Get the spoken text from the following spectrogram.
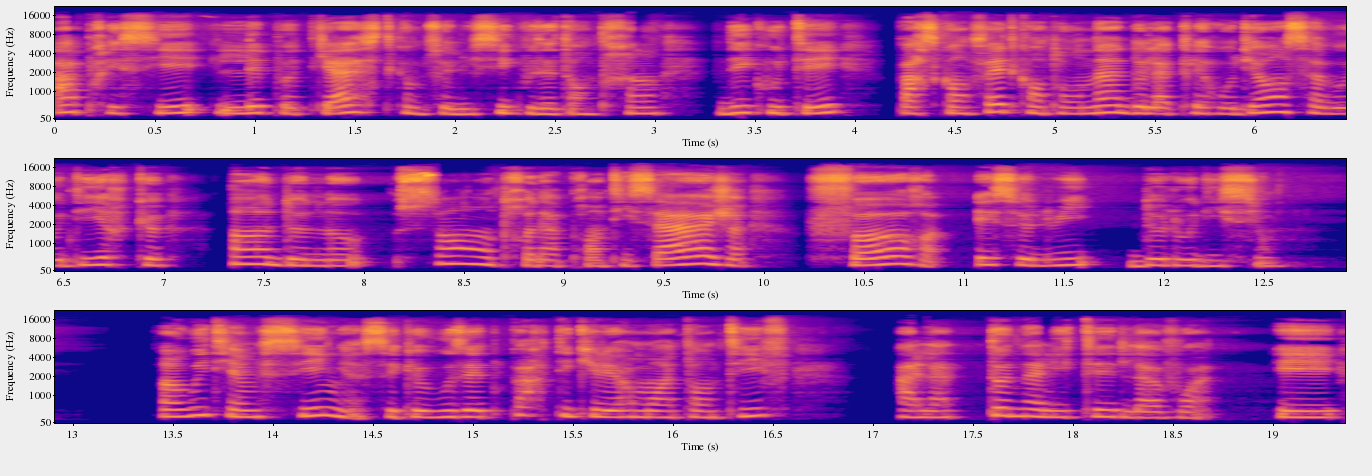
apprécier les podcasts comme celui-ci que vous êtes en train d'écouter parce qu'en fait quand on a de la clairaudience, ça veut dire que un de nos centres d'apprentissage forts est celui de l'audition. Un huitième signe, c'est que vous êtes particulièrement attentif à la tonalité de la voix et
